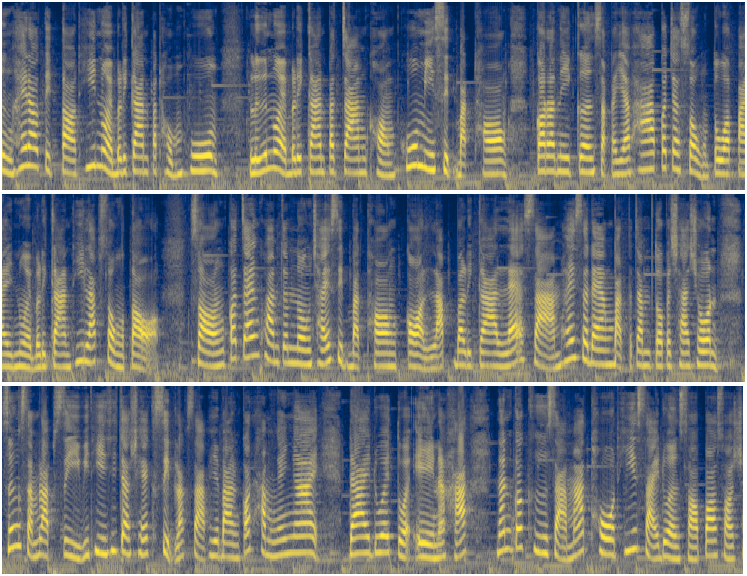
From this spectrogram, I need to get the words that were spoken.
1. ให้เราติดต่อที่หน่วยบริการปฐมภูมิ หรือหน่วยบริการประจำของผู้มีสิทธิ์บัตรทอง กรณีเกินศักยภาพก็จะส่งตัวไปหน่วยบริการที่รับส่งต่อ 2. ก็แจ้งความจำนงใช้สิทธิ์บัตรทองก่อนรับบริการ และ 3. ให้แสดงบัตรประจำตัวประชาชน ซึ่งสำหรับ 4 วิธีที่จะเช็คสิทธิ์รักษาพยาบาลก็ทำง่ายๆ ได้ด้วยตัวเองนะคะ นั่นก็คือสามารถโทรที่สายด่วน สปสช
